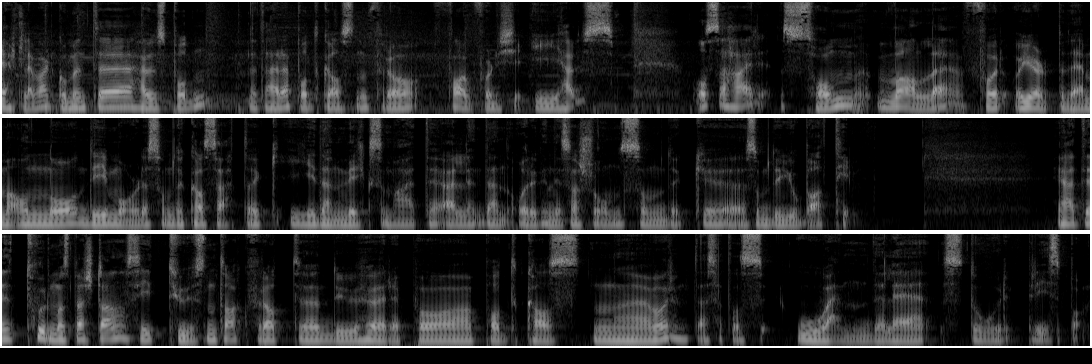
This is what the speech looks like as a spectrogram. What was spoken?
Hjertelig velkommen til Hauspodden. Dette her er podkasten fra fagfolket i Haus. Også her, som vanlig, for å hjelpe deg med å nå de målene som dere har satt dere i den virksomheten eller den organisasjonen som, dere, som du jobber til. Jeg heter Tormod Sperstad. Sier tusen takk for at du hører på podkasten vår. Det setter oss uendelig stor pris på.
